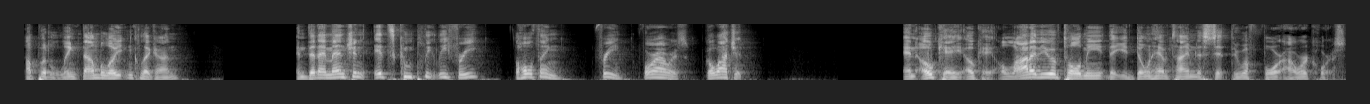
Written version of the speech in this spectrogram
I'll put a link down below you can click on. And did I mention it's completely free? The whole thing, free, four hours. Go watch it. And okay, okay, a lot of you have told me that you don't have time to sit through a four hour course.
